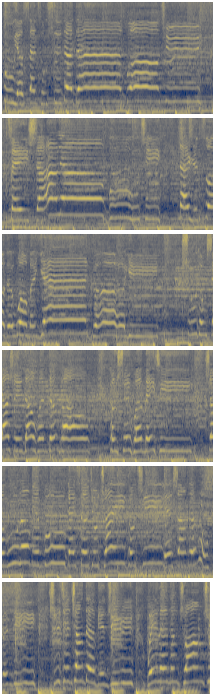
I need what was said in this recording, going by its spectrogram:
不要三从四德的过倒换灯泡，糖水换煤气，上五楼面不改色就喘一口气，脸上的厚粉底是坚强的面具，为了能闯出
